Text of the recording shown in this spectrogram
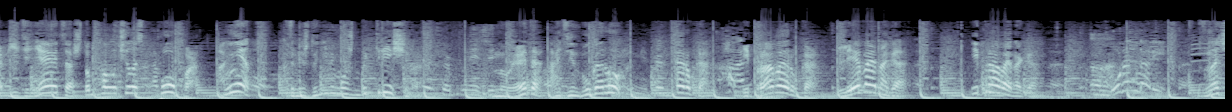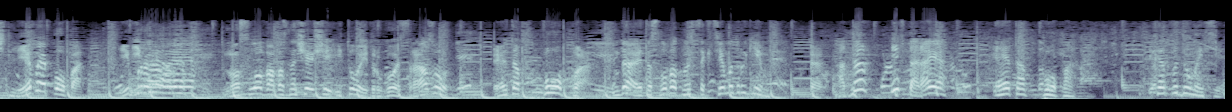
объединяются, чтобы получилась попа. Нет, за между ними может быть трещина. Но это один бугорок. Рука и правая рука. Левая нога и правая нога. Значит, левая попа и правая. Но слово, обозначающее и то, и другое сразу, это попа. Да, это слово относится к тем и другим. Э, Одна и вторая. Это попа. Как вы думаете?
